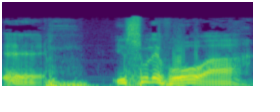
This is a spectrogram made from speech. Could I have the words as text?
é, isso levou a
